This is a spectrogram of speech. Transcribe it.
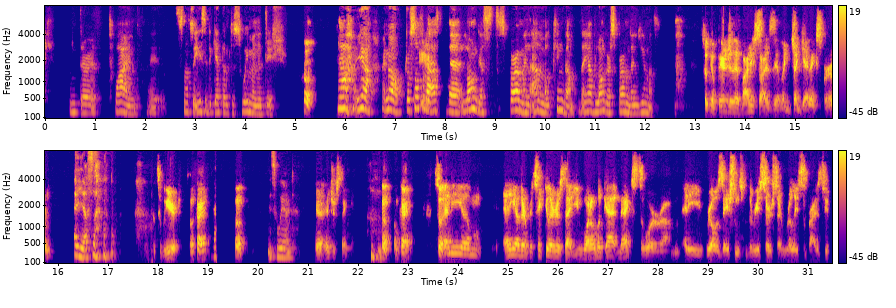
intertwined. It's not so easy to get them to swim in a dish. Huh. Yeah, yeah, I know. Drosophila yeah. has the longest sperm in animal kingdom. They have longer sperm than humans. So compared to their body size, they have like gigantic sperm. Uh, yes. That's weird. Okay. Huh. It's weird. Yeah, interesting. oh, okay. So any um any other particulars that you want to look at next, or um, any realizations from the research that really surprised you?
